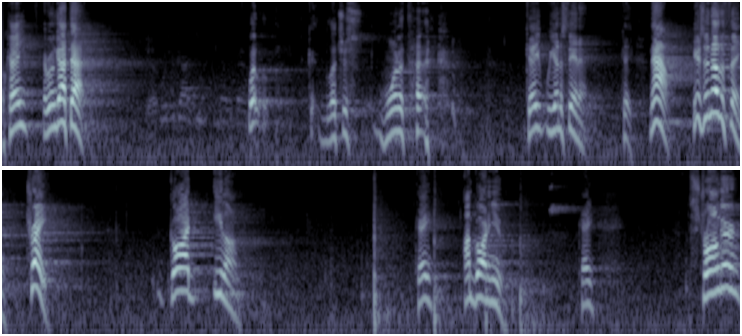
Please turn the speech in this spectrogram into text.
Okay? Everyone got that? Okay, let's just one at a time. Okay, we understand that. Okay, now, here's another thing. Trey, guard Elam. Okay, I'm guarding you. Okay, stronger,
